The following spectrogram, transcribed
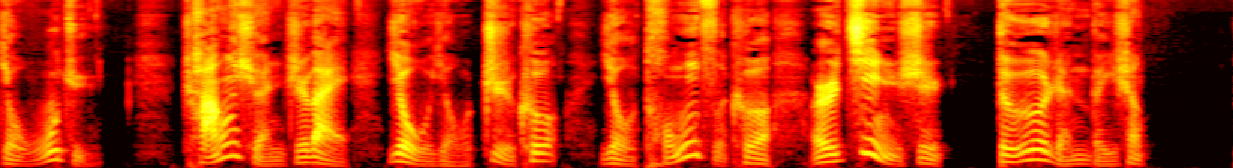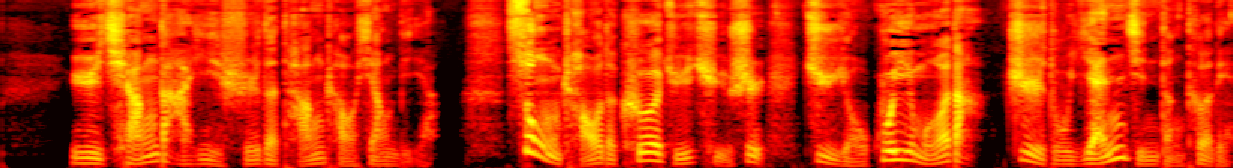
有武举。常选之外，又有制科，有童子科，而进士得人为胜。与强大一时的唐朝相比呀。宋朝的科举取士具有规模大、制度严谨等特点。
